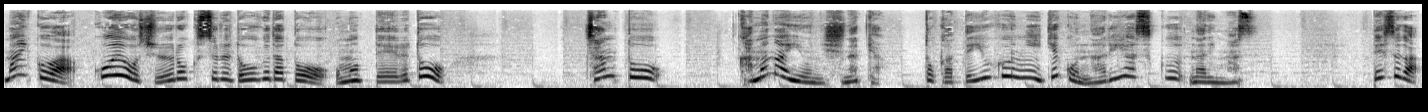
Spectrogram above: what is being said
マイクは声を収録する道具だと思っているとちゃんと噛まないようにしなきゃとかっていう風に結構なりやすくなります。ですが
